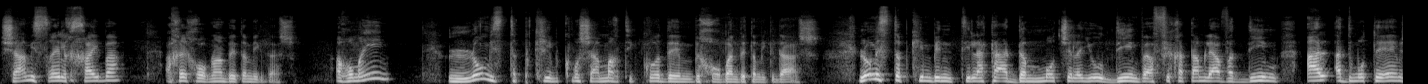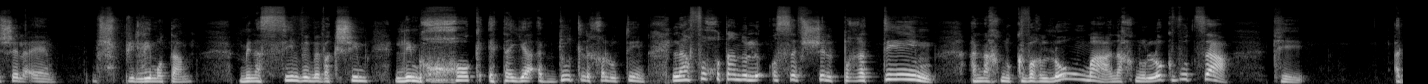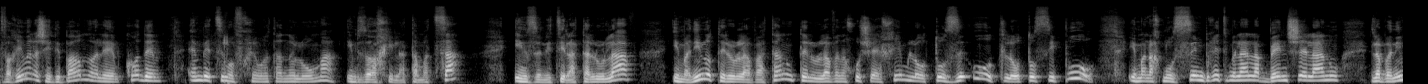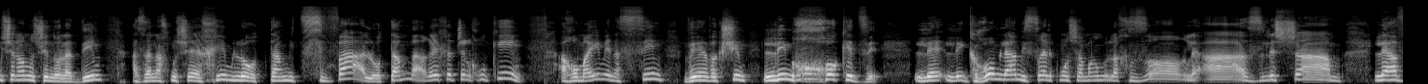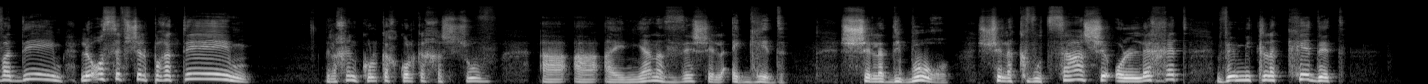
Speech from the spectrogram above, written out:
שעם ישראל חי בה אחרי חורבן בית המקדש. הרומאים לא מסתפקים, כמו שאמרתי קודם, בחורבן בית המקדש. לא מסתפקים בנטילת האדמות של היהודים והפיכתם לעבדים על אדמותיהם שלהם. משפילים אותם, מנסים ומבקשים למחוק את היהדות לחלוטין, להפוך אותנו לאוסף של פרטים. אנחנו כבר לא אומה, אנחנו לא קבוצה, כי הדברים האלה שדיברנו עליהם קודם, הם בעצם הופכים אותנו לאומה. אם זו אכילת המצה, אם זה נטילת הלולב, אם אני נוטל לולב ואתה נוטל לולב, אנחנו שייכים לאותו זהות, לאותו סיפור. אם אנחנו עושים ברית מילה לבן שלנו, לבנים שלנו שנולדים, אז אנחנו שייכים לאותה מצווה, לאותה מערכת של חוקים. הרומאים מנסים ומבקשים למחוק את זה. לגרום לעם ישראל, כמו שאמרנו, לחזור לאז, לשם, לעבדים, לאוסף של פרטים. ולכן כל כך כל כך חשוב העניין הזה של ההיגד, של הדיבור, של הקבוצה שהולכת ומתלכדת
